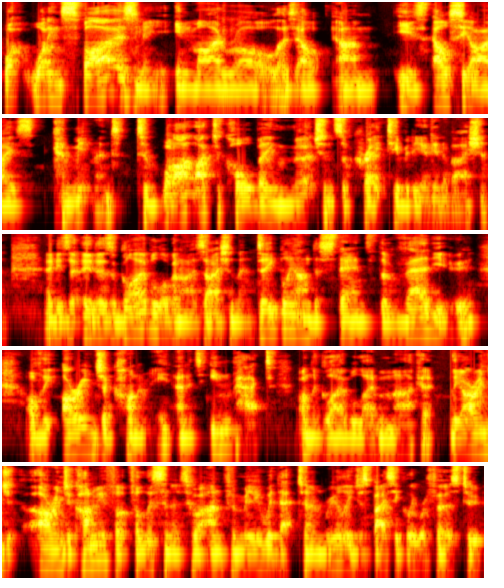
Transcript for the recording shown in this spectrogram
What what inspires me in my role as L, um, is LCI's commitment to what I like to call being merchants of creativity and innovation. It is a, it is a global organization that deeply understands the value of the orange economy and its impact on the global labor market. The orange orange economy, for, for listeners who are unfamiliar with that term, really just basically refers to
